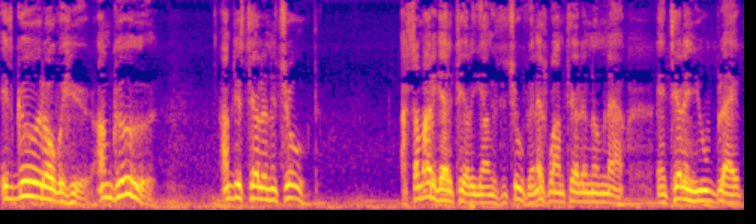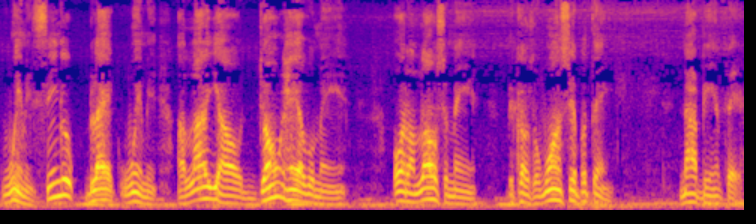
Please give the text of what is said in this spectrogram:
It's good over here. I'm good. I'm just telling the truth. Somebody got to tell the youngest the truth, and that's why I'm telling them now. And telling you black women, single black women, a lot of y'all don't have a man or done lost a man because of one simple thing, not being fair.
